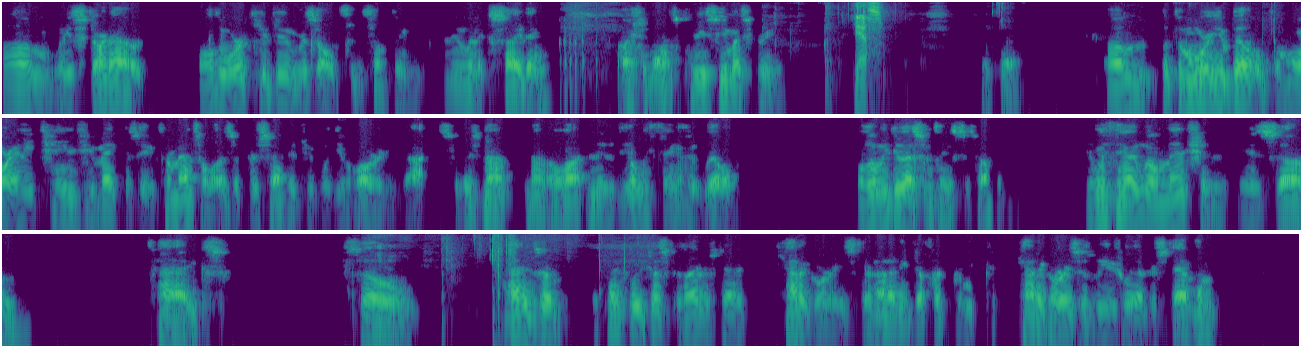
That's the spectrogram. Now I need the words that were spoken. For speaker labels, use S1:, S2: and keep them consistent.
S1: um, when you start out, all the work you do results in something new and exciting. I should ask, can you see my screen?
S2: Yes.
S1: Okay. Um, but the more you build, the more any change you make is incremental as a percentage of what you've already got. So there's not not a lot new. The only thing I will, although we do have some things to talk about, the only thing I will mention is um, tags. So tags are essentially just, as I understand it, categories. They're not any different from categories as we usually understand them.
